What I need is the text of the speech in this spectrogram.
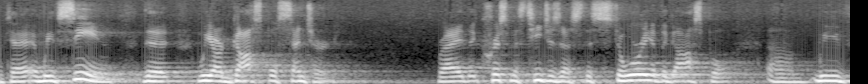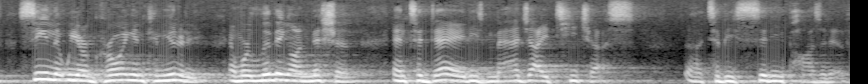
Okay? And we've seen that we are gospel centered, right? That Christmas teaches us the story of the gospel. Um, we've seen that we are growing in community and we're living on mission. And today, these magi teach us uh, to be city positive.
